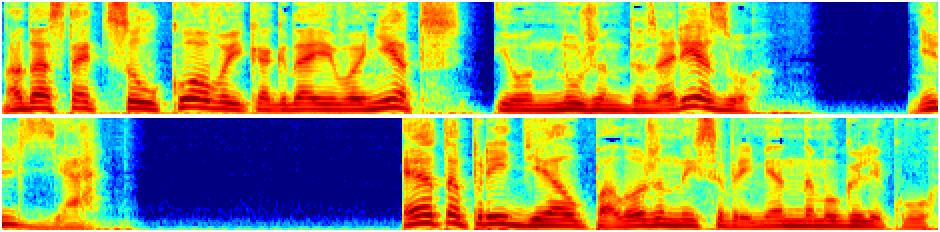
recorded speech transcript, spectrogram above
Но достать Целковой, когда его нет, и он нужен до зарезу, нельзя. Это предел, положенный современному Галику.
